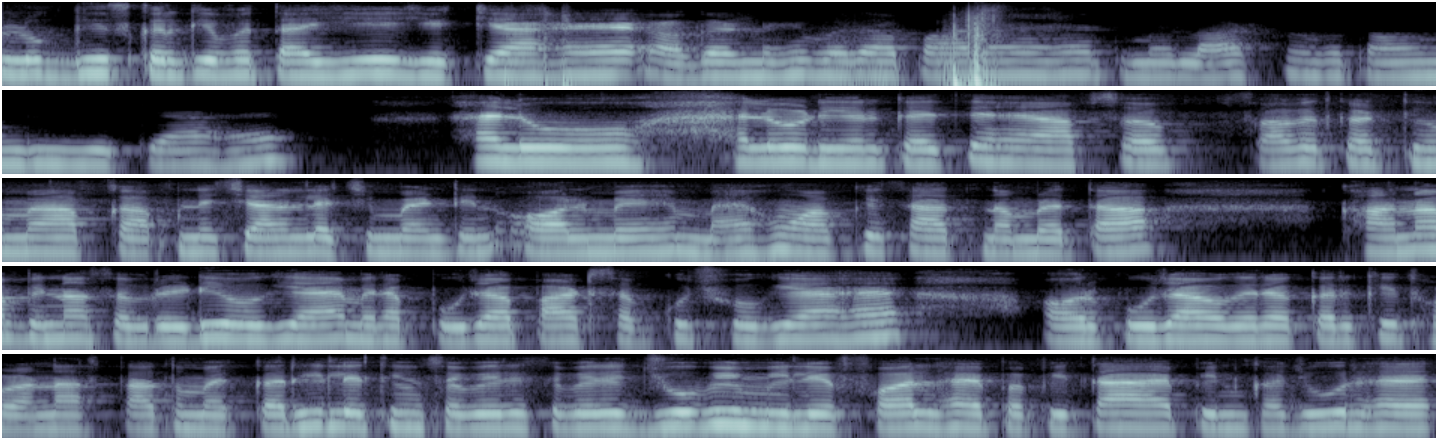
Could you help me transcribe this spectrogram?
आप लोग गेस करके बताइए ये क्या है? अगर नहीं बता पा रहे हैं तो मैं लास्ट में बताऊँगी ये क्या है। हेलो हेलो डियर, कैसे हैं आप सब? स्वागत करती हूँ मैं आपका अपने चैनल अचीवमेंट इन ऑल में। मैं हूँ आपके साथ नम्रता। खाना पीना सब रेडी हो गया है, मेरा पूजा पाठ सब कुछ हो गया है और पूजा वगैरह करके थोड़ा नाश्ता तो मैं कर ही लेती हूँ सवेरे सवेरे। जो भी मिले, फल है, पपीता है, पिन खजूर है,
